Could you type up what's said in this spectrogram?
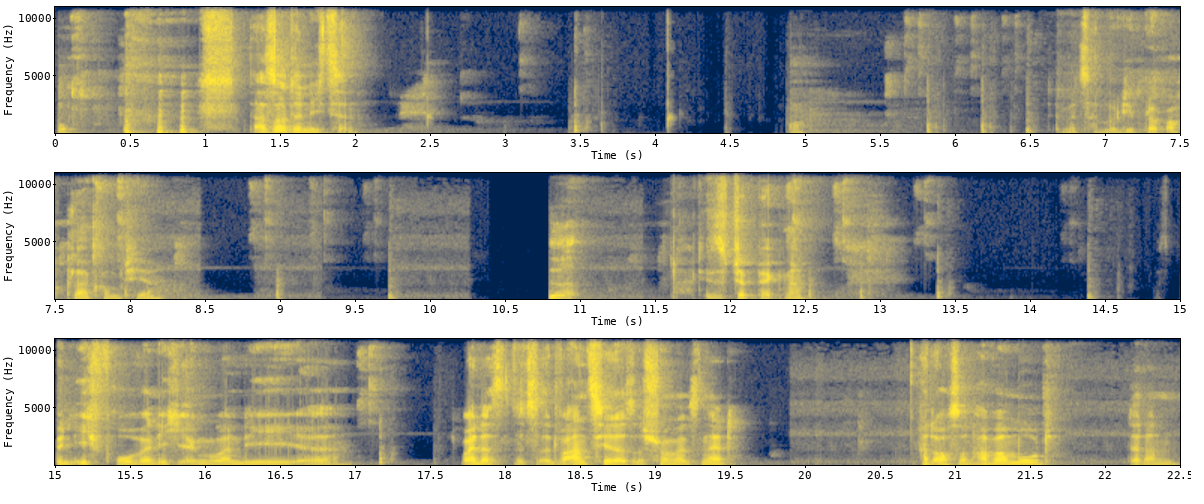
da sollte nichts hin. Damit sein Multiblock auch klarkommt hier. Dieses Jetpack, ne? Bin ich froh, wenn ich irgendwann die... Äh ich meine, das, das Advanced hier, das ist schon ganz nett. Hat auch so einen Hover-Mode, der dann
